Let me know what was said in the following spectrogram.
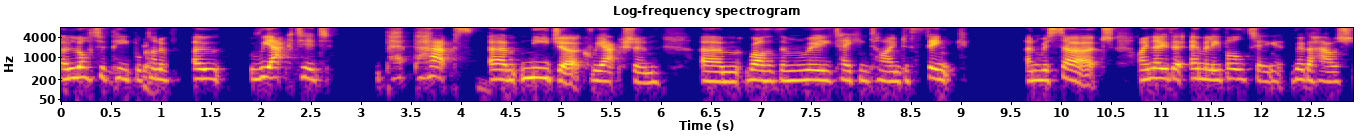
a lot of people kind of oh, reacted perhaps um, knee jerk reaction um, rather than really taking time to think and research. I know that Emily Bolting at Riverhouse,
